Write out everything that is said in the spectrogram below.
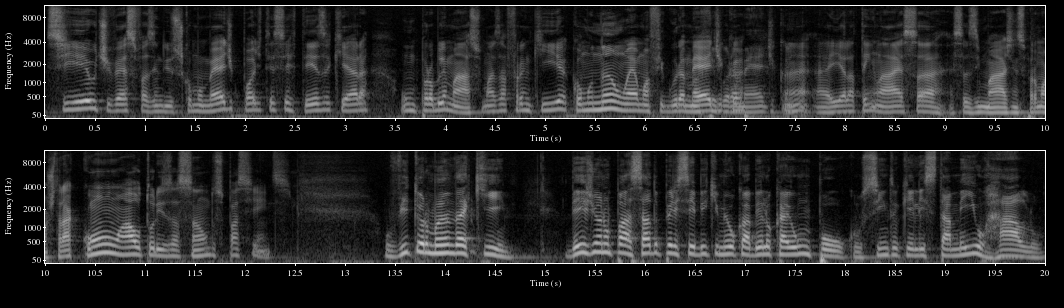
Se eu tivesse fazendo isso como médico, pode ter certeza que era um problemaço. Mas a franquia, como não é uma figura Uma médica, figura médica. né, aí ela tem lá essa- essas imagens para mostrar com a autorização dos pacientes. O Vitor manda aqui. Desde o ano passado percebi que meu cabelo caiu um pouco. Sinto que ele está meio ralo.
